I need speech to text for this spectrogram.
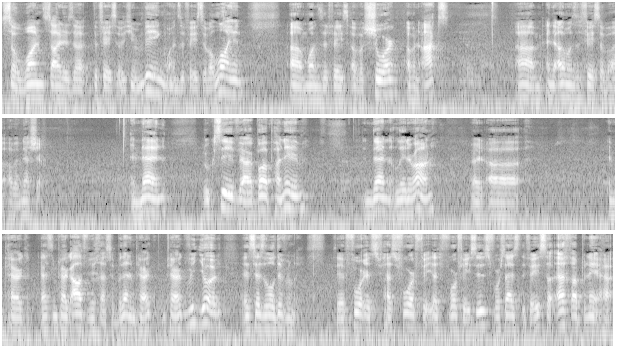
So one side is a, the face of a human being, one's the face of a lion, um, one's the face of a shor, of an ox, um, and the other one's the face of a, of a nesher. And then uksiv v'arba panim, and then later on, right, uh, in Perek, that's in Perek Aleph V'chesed, but then in Perek, in Parak Yod, it says a little differently. They have four, it has four, fa- four faces, four sides to the face. So echa pnei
